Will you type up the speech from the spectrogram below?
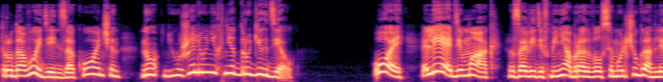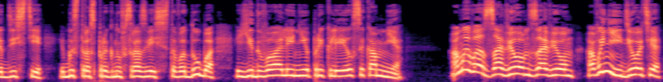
трудовой день закончен, но неужели у них нет других дел? «Ой, леди Мак!» — завидев меня, обрадовался мульчуган лет десяти и, быстро спрыгнув с развесистого дуба, едва ли не приклеился ко мне. «А мы вас зовем, зовем, а вы не идете!»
